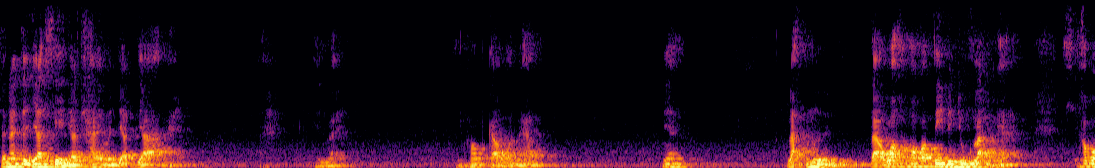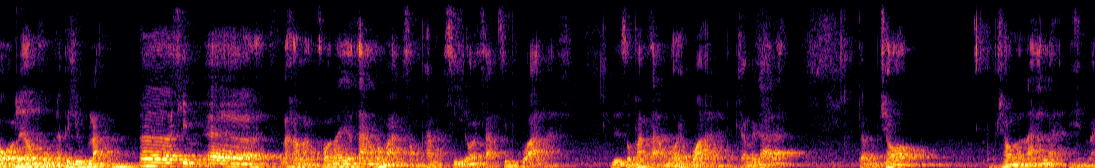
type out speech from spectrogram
ฉะนั้นจะยัดเซียนยัดใครมันยัดยากไง เห็นไหมเห็นความเก่าไหมครับ เนี่ย หลักหมื่น แต่ว่าพอเขาตีเป็นยุคหลังเนี่ยเขาบอกว่าเนื้องผมเนี่ยเป็นยุคหลัง เออชิ้นเออราคาหลังคอน่าจะสร้างประมาณ 2,430 กว่านะหรือ 2,300 กว่านะจำไม่ได้ละแต่ผมชอบ ผมชอบมานานละเห็นไหม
